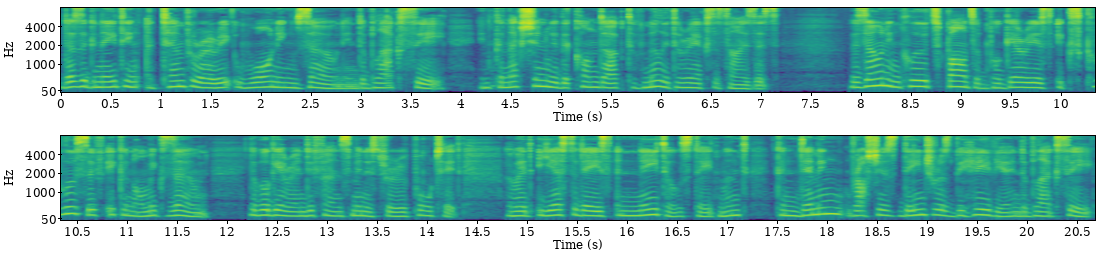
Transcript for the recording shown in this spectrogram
designating a temporary warning zone in the Black Sea in connection with the conduct of military exercises. The zone includes parts of Bulgaria's exclusive economic zone, the Bulgarian Defense Ministry reported, amid yesterday's NATO statement condemning Russia's dangerous behavior in the Black Sea.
